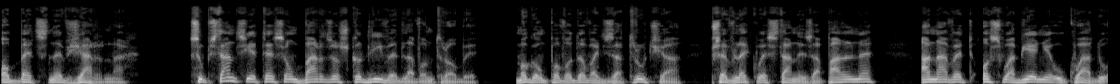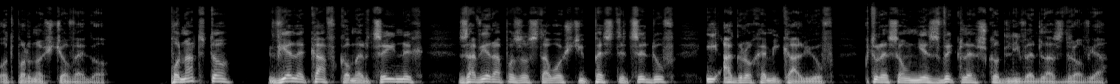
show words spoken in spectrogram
obecne w ziarnach. Substancje te są bardzo szkodliwe dla wątroby. Mogą powodować zatrucia, przewlekłe stany zapalne, a nawet osłabienie układu odpornościowego. Ponadto wiele kaw komercyjnych zawiera pozostałości pestycydów i agrochemikaliów, które są niezwykle szkodliwe dla zdrowia.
